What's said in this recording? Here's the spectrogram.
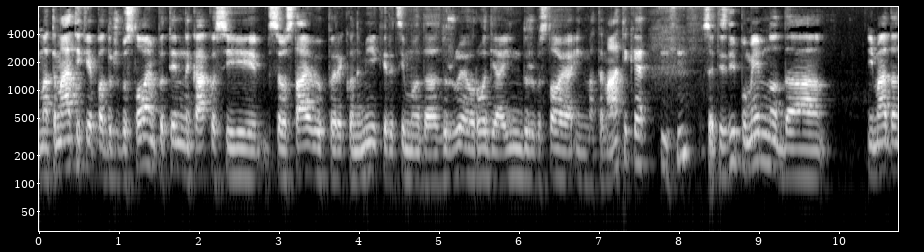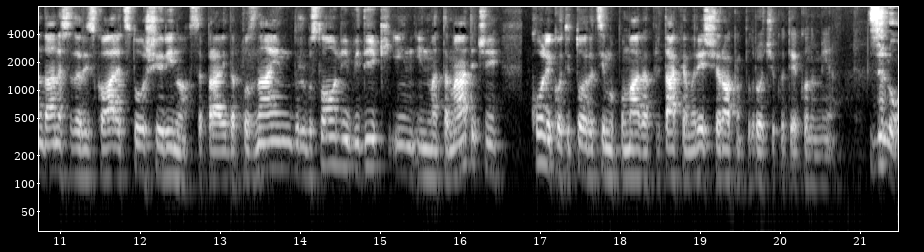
matematike pa družboslova, in potem nekako si se ustavil pri ekonomiji, ki recimo, da združuje orodja in družboslovja in matematike. Uh -huh. Se ti zdi pomembno, da ima dan danes raziskovalec to širino, se pravi, da pozna in družboslovni vidik in, in matematični, koliko ti to recimo pomaga pri takem res širokem področju kot je ekonomija? Zelo.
